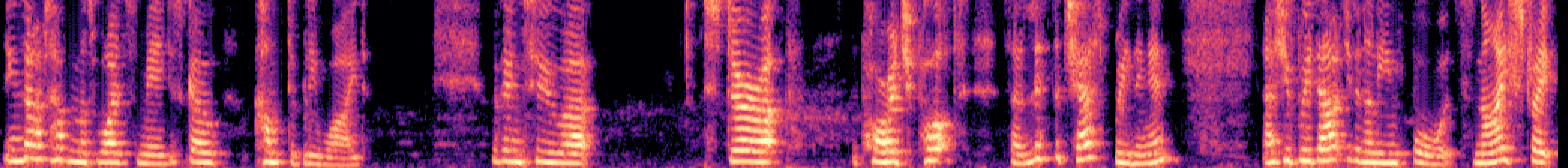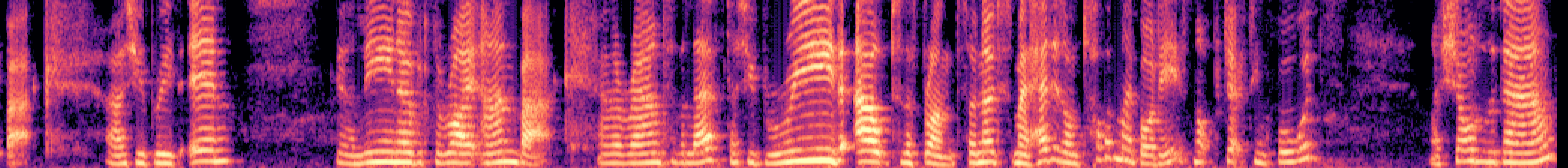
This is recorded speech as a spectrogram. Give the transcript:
You don't have to have them as wide as me, just go comfortably wide. We're going to uh, stir up the porridge pot. So lift the chest, breathing in. As you breathe out, you're going to lean forwards, nice straight back. As you breathe in, you're going to lean over to the right and back and around to the left as you breathe out to the front. So notice my head is on top of my body, it's not projecting forwards. My shoulders are down,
